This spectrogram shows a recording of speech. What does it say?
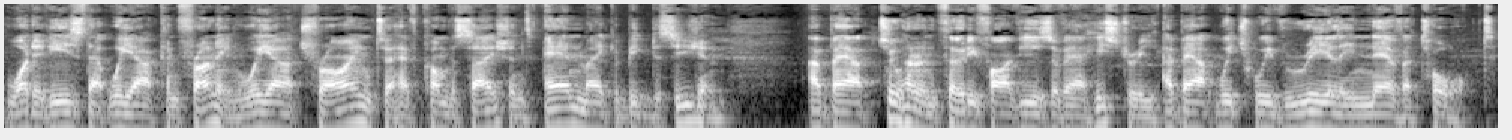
what it is that we are confronting. We are trying to have conversations and make a big decision about 235 years of our history about which we've really never talked.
